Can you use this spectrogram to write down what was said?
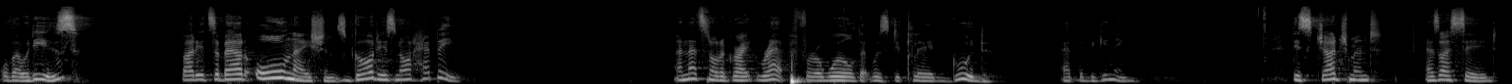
although it is but it's about all nations. God is not happy. And that's not a great rap for a world that was declared good at the beginning. This judgment, as I said,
